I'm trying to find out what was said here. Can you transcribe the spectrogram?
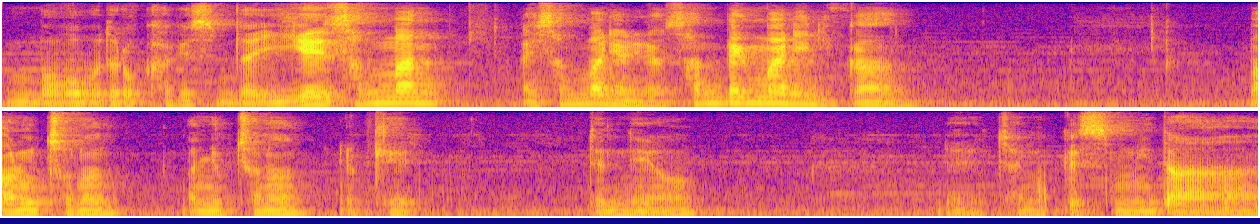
먹어보도록 하겠습니다. 이게 3만 아니 3만이 아니라 300만이니까 15,000원 16,000원 이렇게 됐네요. 네잘 먹겠습니다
